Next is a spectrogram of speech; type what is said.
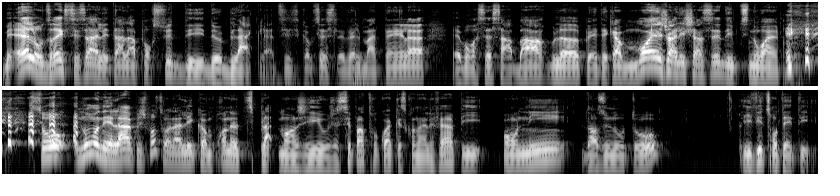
Mais elle, on dirait que c'est ça, elle était à la poursuite des, de Black, là, c'est comme ça, elle se levait le matin, là, elle brossait sa barbe, là, puis elle était comme, moi, je vais aller chasser des petits noirs. so, nous, on est là, puis je pense qu'on allait comme prendre un petit plat de manger, ou je sais pas trop quoi, qu'est-ce qu'on allait faire, puis on est dans une auto, les vitres sont teintées.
